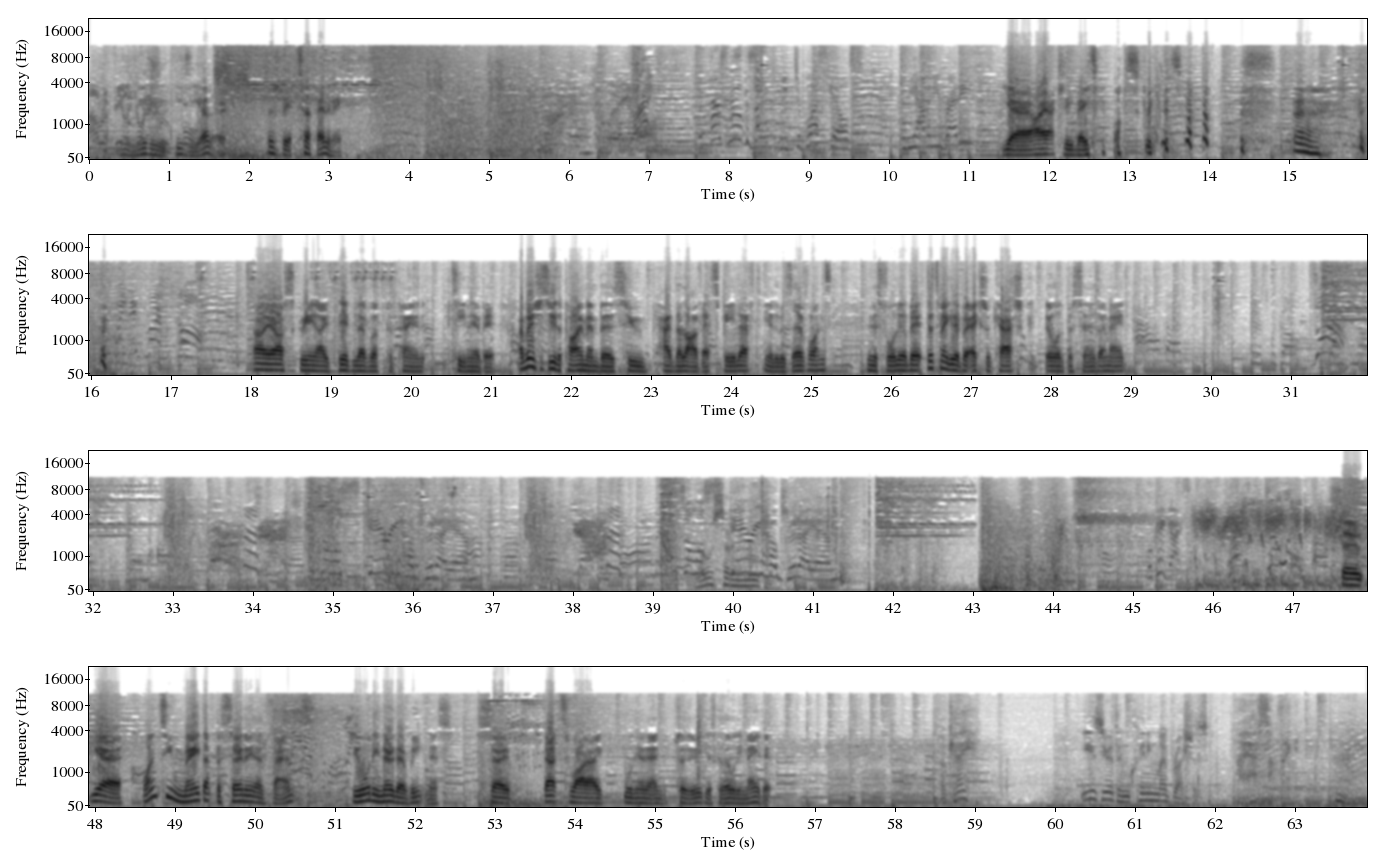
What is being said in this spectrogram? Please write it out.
I'll reveal your Easy, true easy form. yellow. This would be a tough enemy. Alright, the first move is up. Weak to bless skills. Do we have any ready? Yeah, I actually made it off screen as well. call! Oh yeah, off screen I did level up the pain team a bit. I managed to do the party members who had a lot of SP left, you know, the reserve ones, in this for a little bit, just to make it a bit extra cash, all the personas I made. It's almost scary how good I am. So yeah, once you made that persona in advance, you already know their weakness. So that's why I already know the end of the weakness, because I already made it. Okay. Easier than cleaning my brushes. I have something. I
